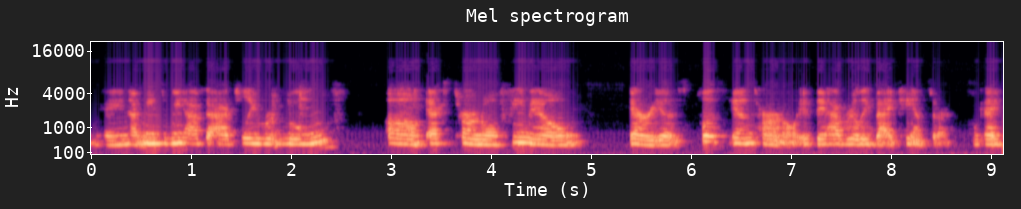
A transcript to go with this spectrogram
Okay, and that means we have to actually remove um, external female areas plus internal if they have really bad cancer. Okay,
